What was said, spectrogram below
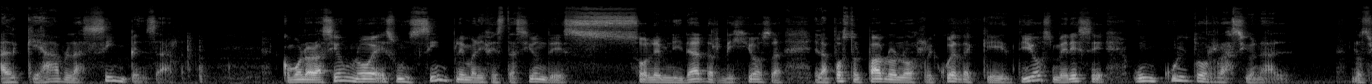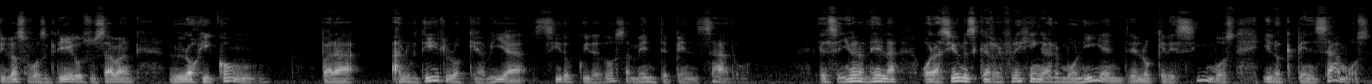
al que habla sin pensar. Como la oración no es una simple manifestación de solemnidad religiosa, el apóstol Pablo nos recuerda que Dios merece un culto racional. Los filósofos griegos usaban logicón para aludir lo que había sido cuidadosamente pensado. El Señor anhela oraciones que reflejen armonía entre lo que decimos y lo que pensamos,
